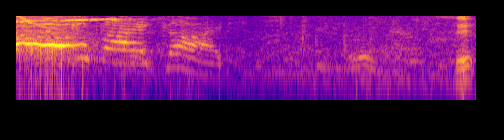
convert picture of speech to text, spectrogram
Oh my God. Sit.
